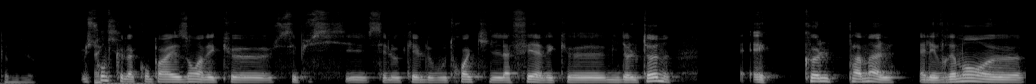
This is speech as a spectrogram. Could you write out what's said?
comme il le faut. Je trouve que la comparaison avec, euh, je sais plus si c'est lequel de vous trois qui l'a fait avec euh, Middleton, elle colle pas mal. Elle est vraiment, euh,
